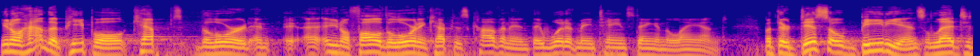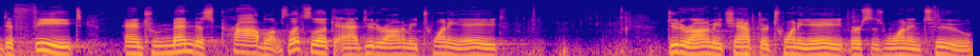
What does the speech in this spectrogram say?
You know, had the people kept the Lord and, uh, you know, followed the Lord and kept his covenant, they would have maintained staying in the land. But their disobedience led to defeat and tremendous problems. Let's look at Deuteronomy 28. Deuteronomy chapter 28, verses 1 and 2.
